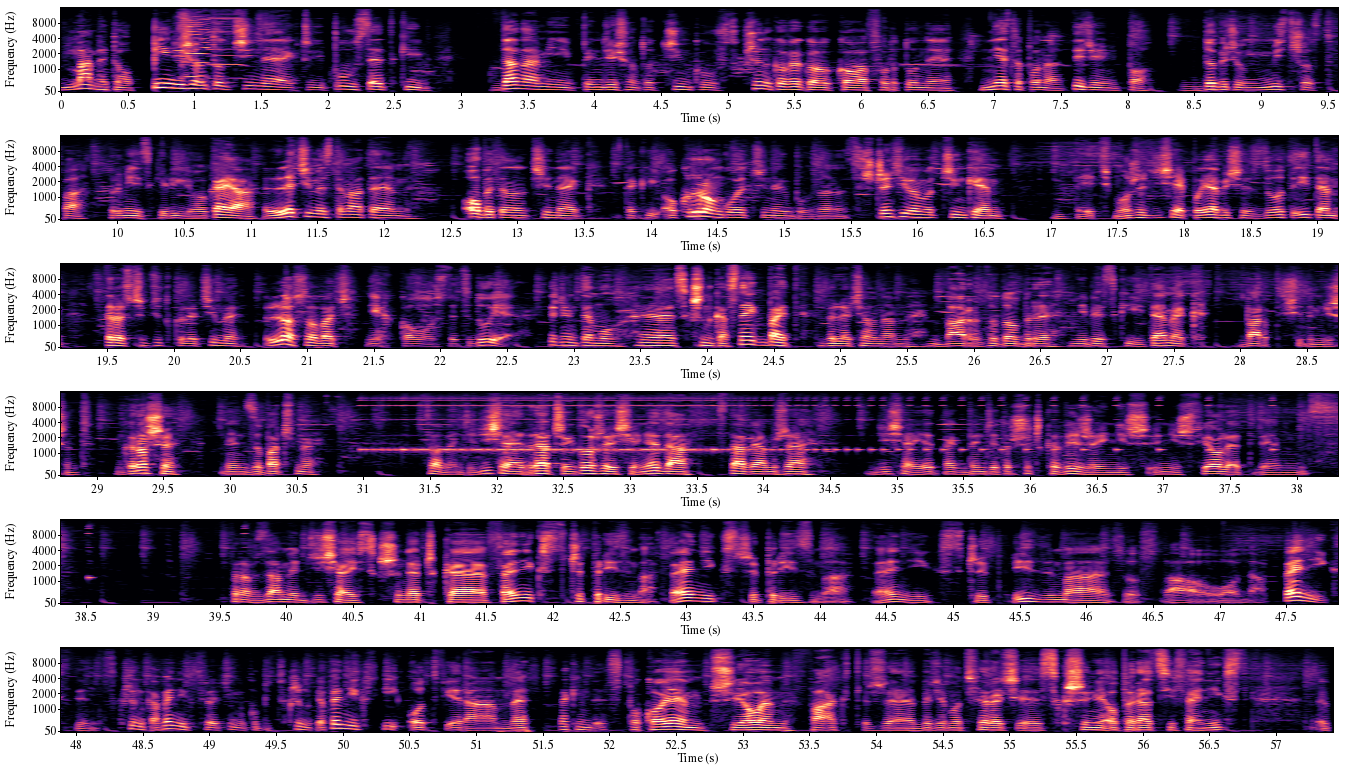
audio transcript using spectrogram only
Mamy to 50 odcinek, czyli pół setki. Za nami 50 odcinków skrzynkowego koła fortuny, nieco ponad tydzień po zdobyciu Mistrzostwa Premiejskiej Ligi Hokeja. Lecimy z tematem. Oby ten odcinek, taki okrągły odcinek, był dla nas szczęśliwym odcinkiem. Być może dzisiaj pojawi się złoty item. Teraz szybciutko lecimy losować. Niech koło zdecyduje. Tydzień temu e, skrzynka Snakebite wyleciał nam bardzo dobry niebieski itemek. Wart 70 groszy. Więc zobaczmy, co będzie dzisiaj. Raczej gorzej się nie da. Stawiam, że dzisiaj jednak będzie troszeczkę wyżej niż, niż fiolet, więc sprawdzamy dzisiaj skrzyneczkę Fenix czy Prisma. Fenix czy Prisma. Fenix czy Prisma zostało na Fenix, więc skrzynka Fenix. Lecimy kupić skrzynkę Fenix i otwieramy. Takim spokojem przyjąłem fakt, że będziemy otwierać e, skrzynię operacji Fenix,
